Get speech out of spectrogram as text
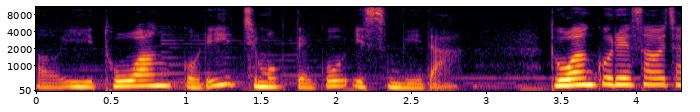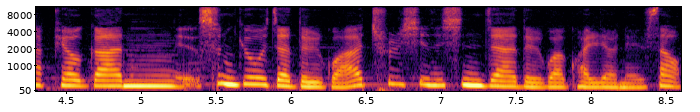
어, 이 도왕골이 지목되고 있습니다. 도왕골에서 잡혀간 순교자들과 출신 신자들과 관련해서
